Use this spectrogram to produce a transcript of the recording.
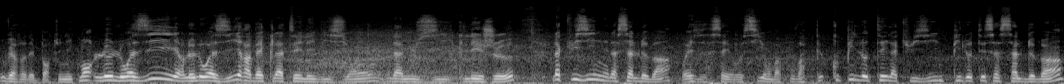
ouverture des portes uniquement. Le loisir, le loisir avec la télévision, la musique, les jeux, la cuisine et la salle de bain. Oui, ça aussi, on va pouvoir piloter la cuisine, piloter sa salle de bain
